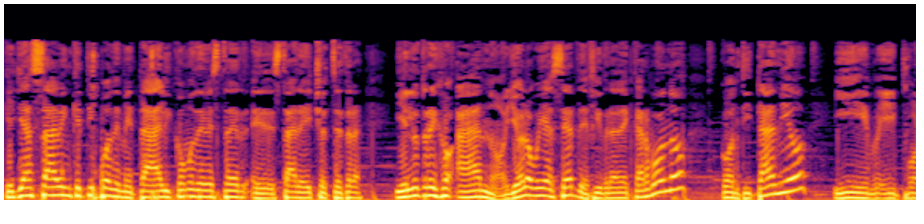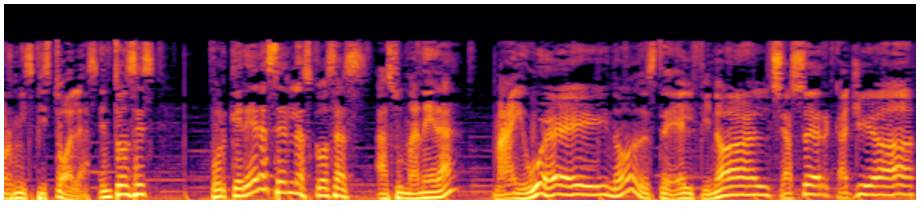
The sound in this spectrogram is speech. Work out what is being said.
que ya saben qué tipo de metal y cómo debe estar, eh, hecho, etcétera. Y el otro dijo, ah, no, yo lo voy a hacer de fibra de carbono, con titanio y por mis pistolas. Entonces, por querer hacer las cosas a su manera, my way, ¿no? Este, el final se acerca ya.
